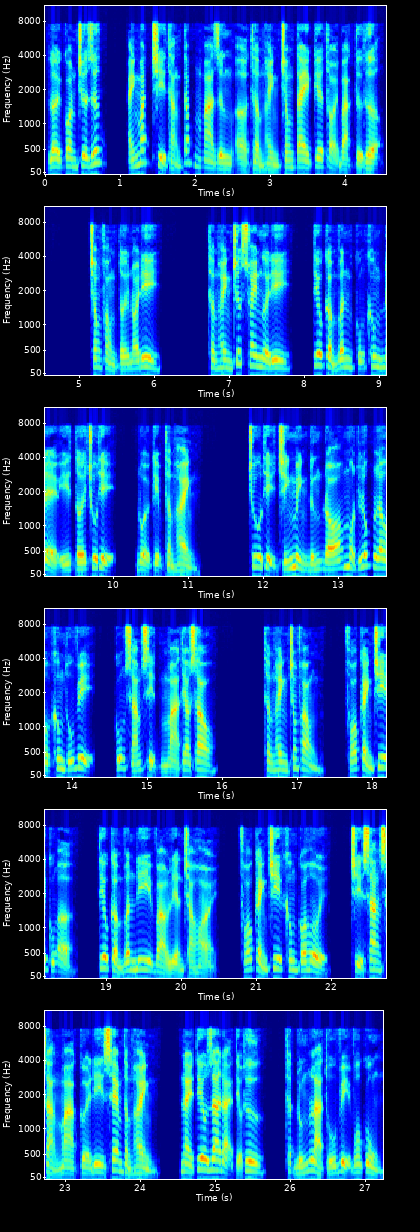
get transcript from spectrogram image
Lời còn chưa dứt, ánh mắt chỉ thẳng tắp mà dừng ở thẩm hành trong tay kia thỏi bạc tử thượng. Trong phòng tới nói đi. Thẩm hành trước xoay người đi, Tiêu Cẩm Vân cũng không để ý tới Chu thị, đuổi kịp thẩm hành. Chu thị chính mình đứng đó một lúc lâu không thú vị, cũng sám xịt mà theo sau. Thẩm hành trong phòng, Phó Cảnh Chi cũng ở, Tiêu Cẩm Vân đi vào liền chào hỏi, Phó Cảnh Chi không có hồi, chỉ sang sảng mà cười đi xem thẩm hành, này Tiêu gia đại tiểu thư, thật đúng là thú vị vô cùng.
